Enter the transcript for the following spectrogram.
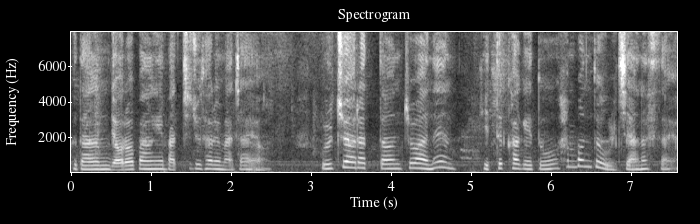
그 다음 여러 방에 마취 주사를 맞아요. 울 줄 알았던 쪼아는 기특하게도 한 번도 울지 않았어요.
